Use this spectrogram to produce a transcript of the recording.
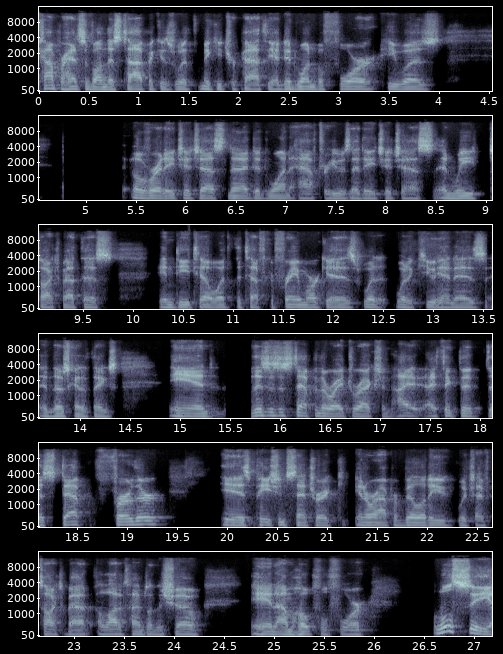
comprehensive on this topic is with Mickey Tripathi. I did one before he was over at HHS, and then I did one after he was at HHS, and we talked about this in detail: what the TEFCA framework is, what what a QHIN is, and those kind of things. And this is a step in the right direction. I, I think that the step further is patient-centric interoperability, which I've talked about a lot of times on the show, and I'm hopeful for. We'll see.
